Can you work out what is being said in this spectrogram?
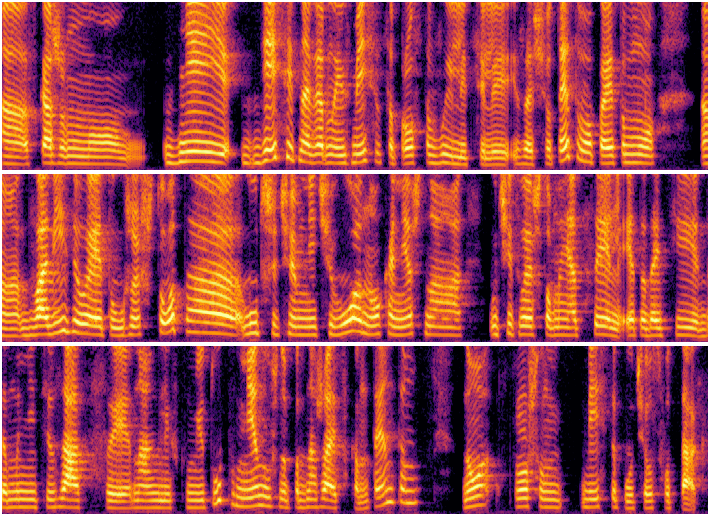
э, скажем, дней 10, наверное, из месяца просто вылетели за счет этого, поэтому два видео это уже что-то лучше, чем ничего, но, конечно, учитывая, что моя цель это дойти до монетизации на английском YouTube, мне нужно поднажать с контентом, но в прошлом месяце получилось вот так.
